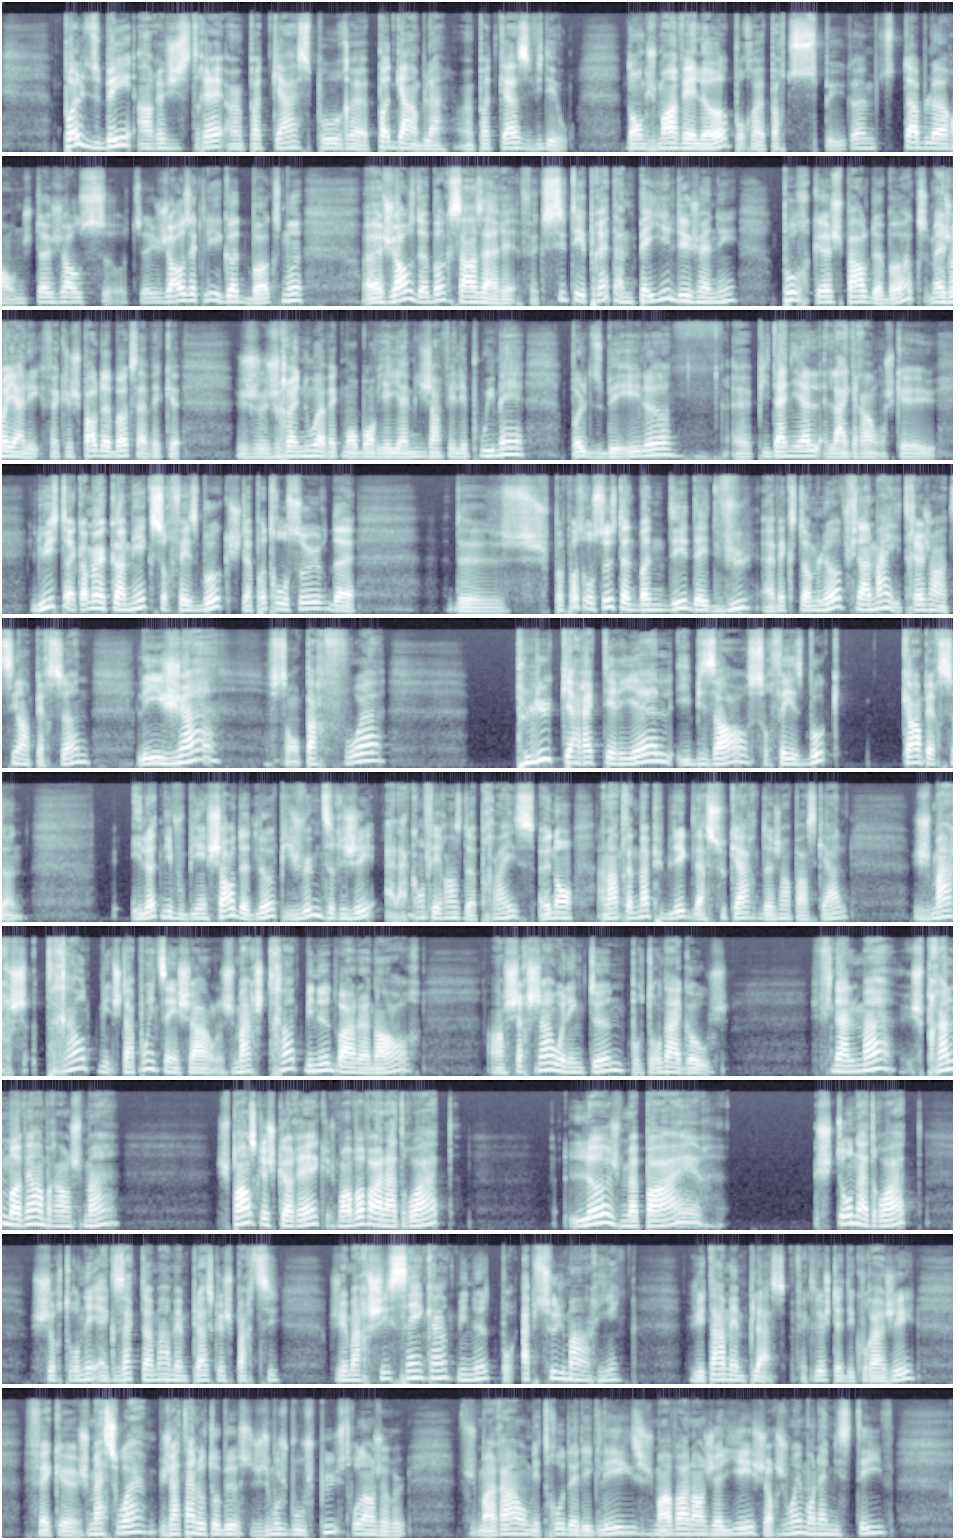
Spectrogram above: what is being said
Paul Dubé enregistrait un podcast pour euh, Pas de un podcast vidéo. Donc, je m'en vais là pour euh, participer, comme une petite table ronde. Je te jase ça. Tu sais, je jase avec les gars de boxe. Moi, euh, je jase de boxe sans arrêt. Fait que si tu es prête à me payer le déjeuner pour que je parle de boxe, mais je vais y aller. Fait que je parle de boxe avec. Je, je renoue avec mon bon vieil ami Jean-Philippe Ouimet, Paul Dubé est là, euh, puis Daniel Lagrange, que lui, c'était comme un comique sur Facebook. Je n'étais pas trop sûr de. de je suis pas, pas trop sûr que c'était une bonne idée d'être vu avec cet homme-là. Finalement, il est très gentil en personne. Les gens sont parfois plus caractériels et bizarres sur Facebook qu'en personne. Et là, tenez-vous bien, je sors de là, puis je veux me diriger à la conférence de presse, euh, non, à l'entraînement public de la sous-carte de Jean-Pascal. Je marche 30 minutes, je suis à Pointe-Saint-Charles, je marche 30 minutes vers le nord en cherchant Wellington pour tourner à gauche. Finalement, je prends le mauvais embranchement, je pense que je suis correct, je m'en vais vers la droite. Là, je me perds, je tourne à droite, je suis retourné exactement à la même place que je suis parti. J'ai marché 50 minutes pour absolument rien. J'étais à la même place. Fait que là, j'étais découragé. Fait que je m'assois, j'attends l'autobus. Je dis, moi, je bouge plus, c'est trop dangereux. Je me rends au métro de l'église, je m'en vais à l'Angelier, je rejoins mon ami Steve.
